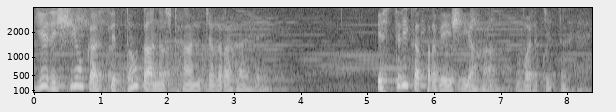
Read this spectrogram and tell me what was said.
ये ऋषियों का, सिद्धों का अनुष्ठान चल रहा है। स्त्री का प्रवेश यहाँ वर्जित है।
